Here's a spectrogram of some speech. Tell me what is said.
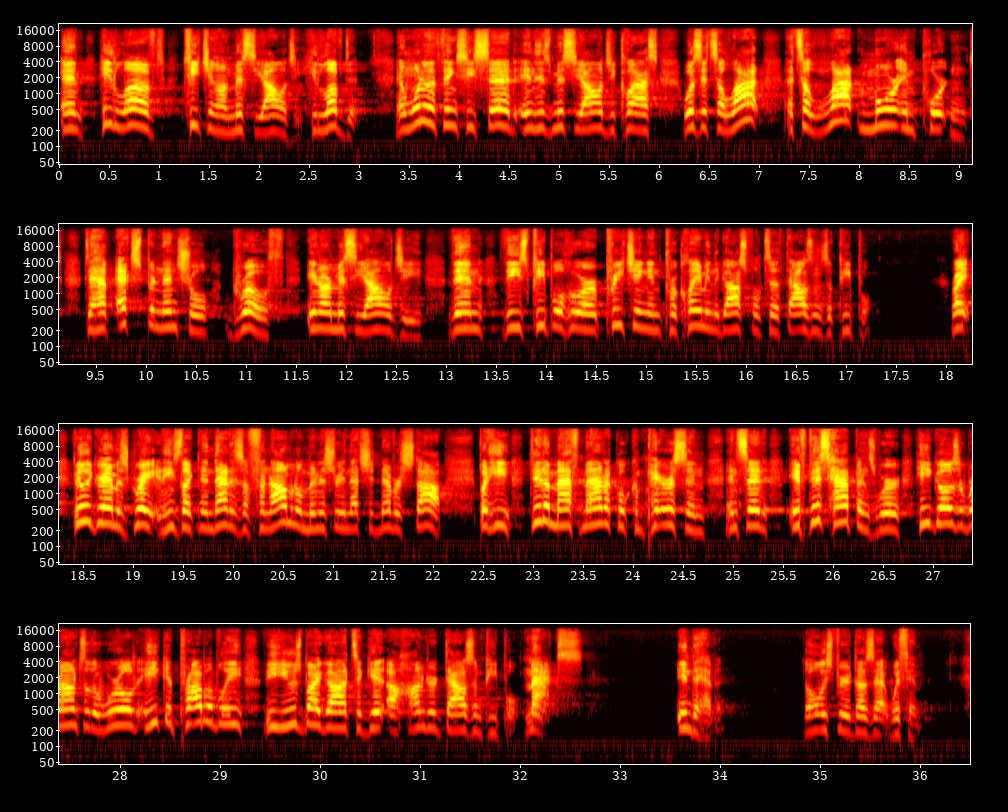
and he loved teaching on missiology. He loved it. And one of the things he said in his missiology class was it's a lot, it's a lot more important to have exponential growth in our missiology than these people who are preaching and proclaiming the gospel to thousands of people right? Billy Graham is great, and he's like, and that is a phenomenal ministry, and that should never stop. But he did a mathematical comparison and said, if this happens where he goes around to the world, he could probably be used by God to get a 100,000 people, max, into heaven. The Holy Spirit does that with him.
